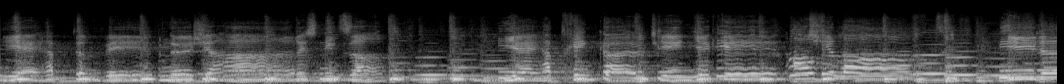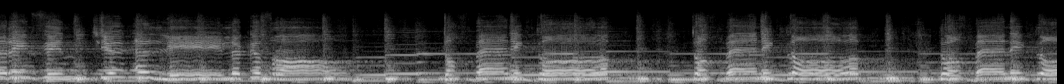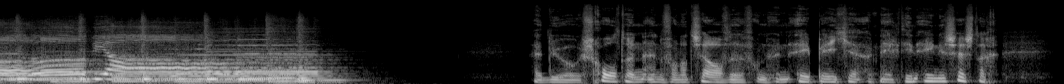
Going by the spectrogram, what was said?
Jij hebt een wipneus, je haar is niet zacht. Jij hebt geen kuiltje in je keel als je lacht. Iedereen vindt je een lelijke vrouw. Toch ben ik dol op, Scholten en van hetzelfde van hun EP'tje uit 1961.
